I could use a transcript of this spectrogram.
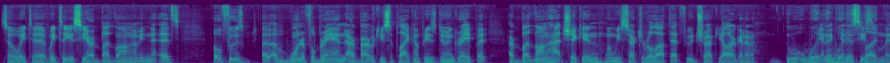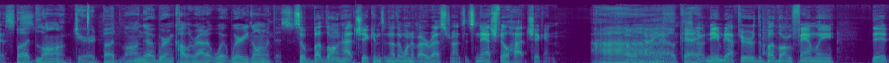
So wait to wait till you see our Budlong. I mean, it's Au Feu's a, a wonderful brand. Our barbecue supply company is doing great, but our Budlong hot chicken, when we start to roll out that food truck, y'all are gonna What gonna, what gonna is see Bud some lists. Bud Long, Jared? Bud Long. Uh, we're in Colorado. Where, where are you going with this? So Budlong Hot Chicken's another one of our restaurants. It's Nashville Hot Chicken. Ah, Oh, nice. Okay. So named after the Budlong family, that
